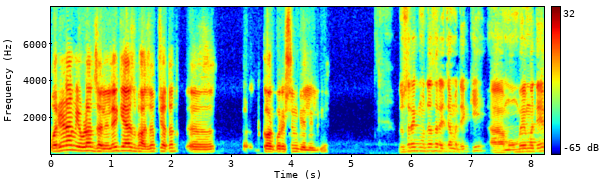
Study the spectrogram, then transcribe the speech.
परिणाम एवढाच झालेला आहे की आज भाजपच्या हातात कॉर्पोरेशन गेलेली आहे. दुसरा एक मुद्दा सर याच्यामध्ये की मुंबईमध्ये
